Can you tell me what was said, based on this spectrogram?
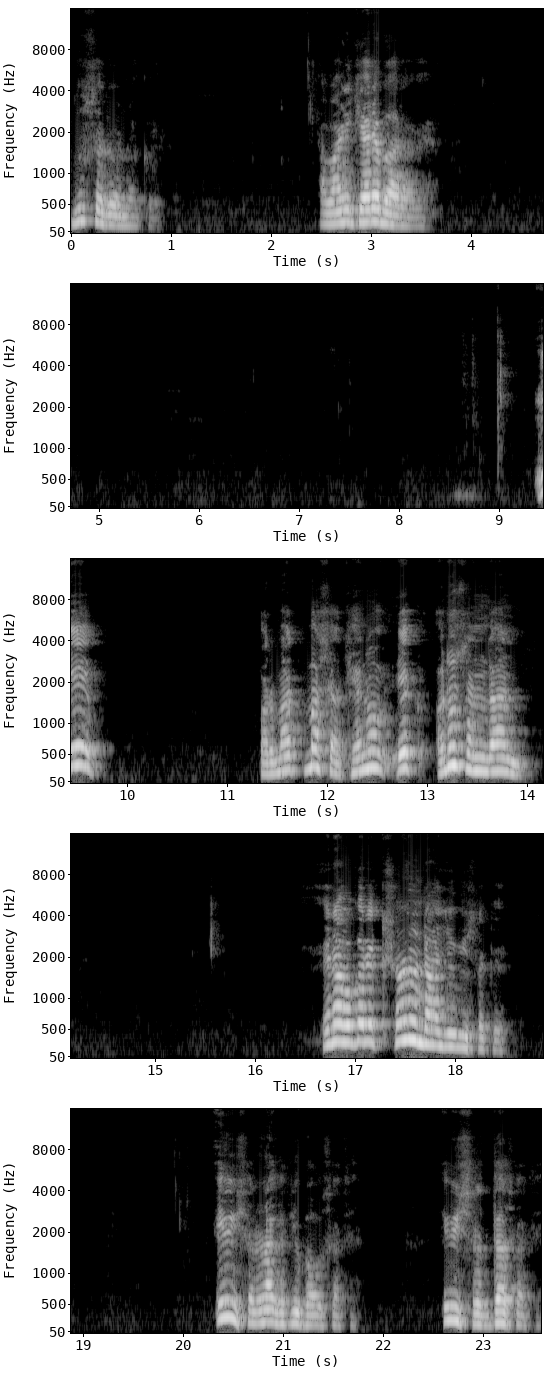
દૂસરો ન કહો આ વાણી ક્યારે બહાર આવે? એ પરમાત્મા સાથેનું એક અનુસંધાન એના વગર એક ક્ષણ ના જીવી શકે. એવી શરણાગતિ ભાવ સાથે, એવી શ્રદ્ધા સાથે,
